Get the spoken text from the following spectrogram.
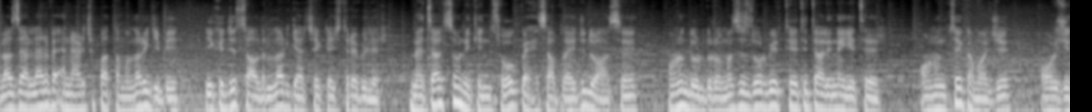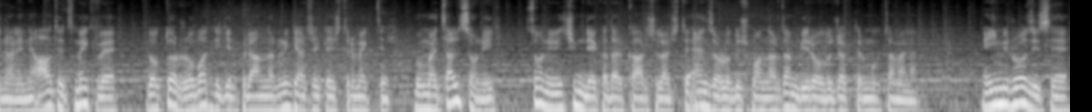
lazerler ve enerji patlamaları gibi yıkıcı saldırılar gerçekleştirebilir. Metal Sonic'in soğuk ve hesaplayıcı doğası onu durdurulması zor bir tehdit haline getirir. Onun tek amacı orijinalini alt etmek ve Doktor Robotnik'in planlarını gerçekleştirmektir. Bu Metal Sonic, Sonic'in şimdiye kadar karşılaştığı en zorlu düşmanlardan biri olacaktır muhtemelen. Amy Rose ise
